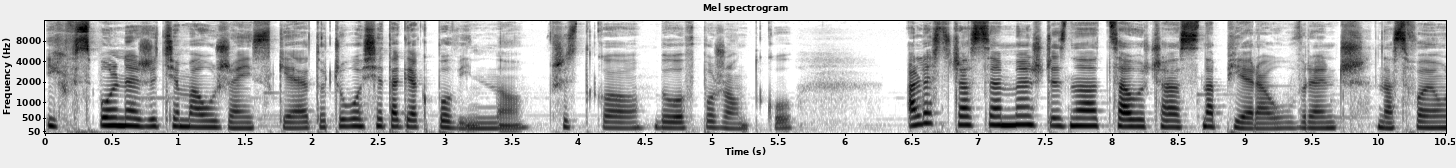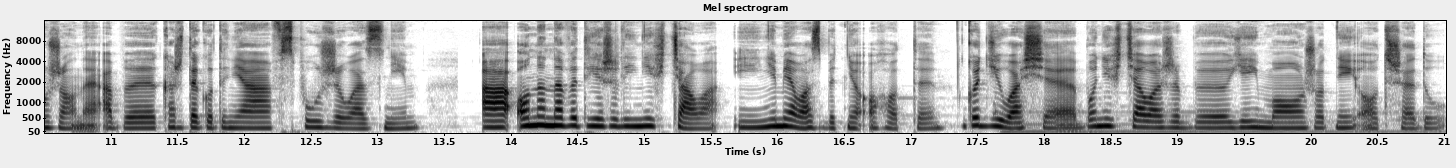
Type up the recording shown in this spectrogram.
Ich wspólne życie małżeńskie toczyło się tak jak powinno, wszystko było w porządku, ale z czasem mężczyzna cały czas napierał wręcz na swoją żonę, aby każdego dnia współżyła z nim. A ona nawet jeżeli nie chciała i nie miała zbytnio ochoty, godziła się, bo nie chciała, żeby jej mąż od niej odszedł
